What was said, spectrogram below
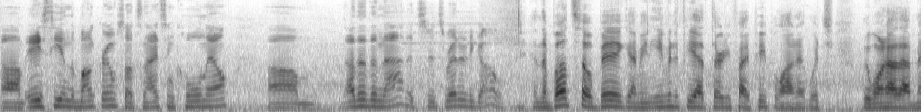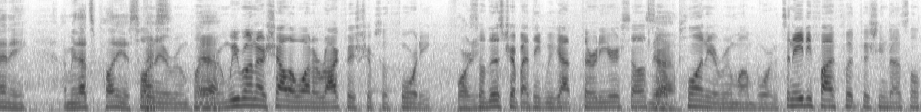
Um, AC in the bunk room, so it's nice and cool now. Um, other than that, it's it's ready to go. And the boat's so big, I mean, even if you had 35 people on it, which we won't have that many, I mean, that's plenty of space. Plenty of room, plenty Yeah. of room. We run our shallow water rockfish trips with 40. 40. So this trip, I think we got 30 or so, so Yeah. plenty of room on board. It's an 85 foot fishing vessel,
